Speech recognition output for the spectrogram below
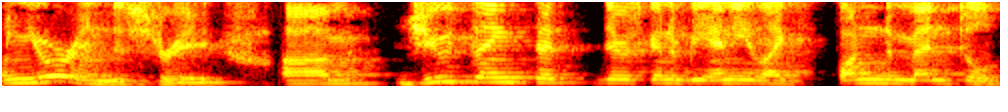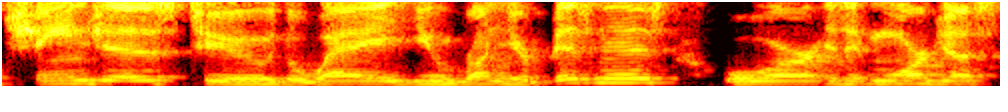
in your industry, um, do you think that there's going to be any like fundamental changes to the way you run your business, or is it more just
